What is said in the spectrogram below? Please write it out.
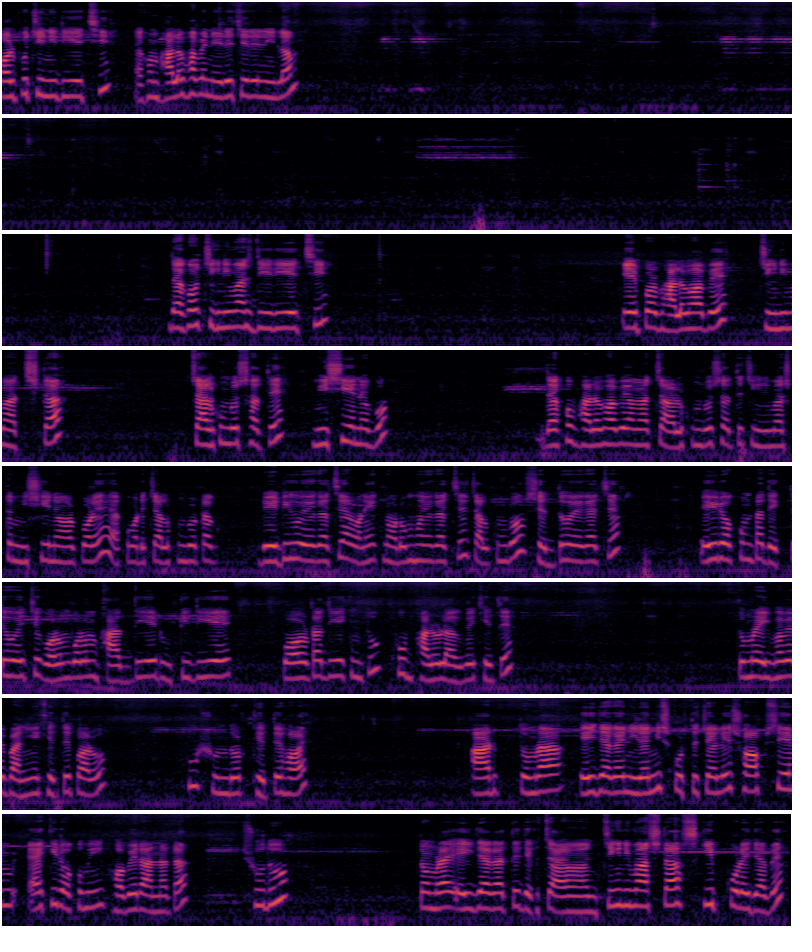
অল্প চিনি দিয়েছি। এখন ভালোভাবে নেড়ে চেড়ে নিলাম। দেখো, চিংড়ি মাছ দিয়ে দিয়েছি। এরপর ভালোভাবে চিংড়ি মাছটা, চাল কুমড়োর সাথে মিশিয়ে নেব। দেখো ভালোভাবে আমার চাল কুমড়োর সাথে চিংড়ি মাছটা মিশিয়ে নেওয়ার পরে একেবারে চাল কুমড়োটা রেডি হয়ে গেছে আর অনেক নরম হয়ে গেছে, চাল কুমড়ো সেদ্ধ হয়ে গেছে। এই রকমটা দেখতে হয়েছে, গরম গরম ভাত দিয়ে, রুটি দিয়ে, পরোটা দিয়ে কিন্তু খুব ভালো লাগবে খেতে। তোমরা এইভাবে বানিয়ে খেতে পারো, খুব সুন্দর খেতে হয়। আর তোমরা এই জায়গায় নিরামিষ করতে চাইলে সব সেম একই রকমই হবে রান্নাটা। শুধু তোমরা এই জায়গাতে চিংড়ি মাছটা স্কিপ করে যাবে।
